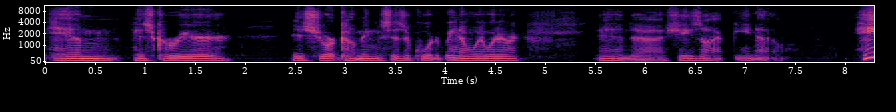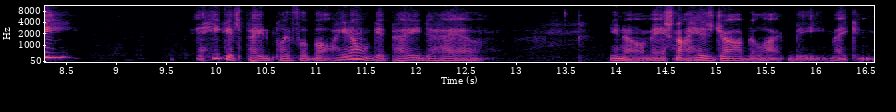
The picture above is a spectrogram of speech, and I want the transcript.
him, his career, his shortcomings as a quarter, you know, whatever. And uh, she's like, you know, he he gets paid to play football. He don't get paid to have, you know, I mean, it's not his job to like be making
